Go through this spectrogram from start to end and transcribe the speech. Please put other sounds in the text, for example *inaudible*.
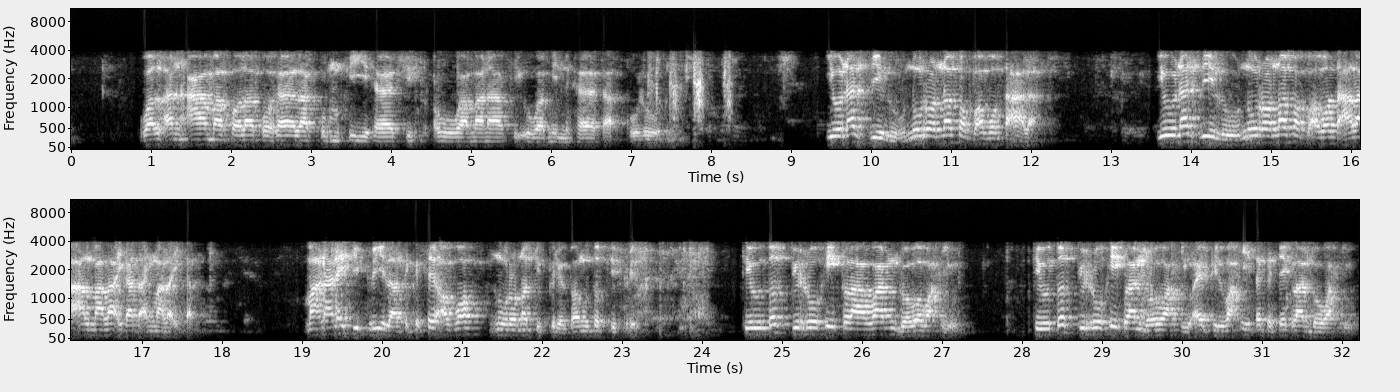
wal an'ama khalaqaha lakum fiha sif'u wa manafi'u wa minha ta'kulun. Yunazzilu nurono sapa Allah taala. Yunazzilu nurono sapa Allah taala al malaikat ing malaikat. Maknane jibril tegese Allah nurono jibril to ngutus jibril. Diutus biruhi kelawan gawa wahyu diutus biruhi klan go wahyu ay bil wahyi tegese klan go wahyu.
